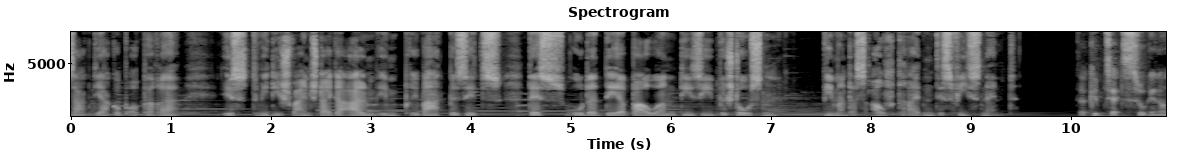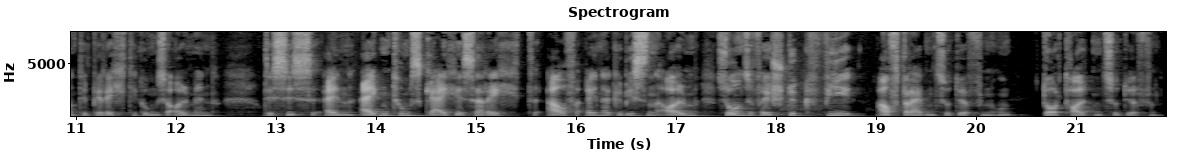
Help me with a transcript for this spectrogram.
sagt Jakob Opperer, ist wie die Schweinsteigeralm im Privatbesitz des oder der Bauern, die sie bestoßen, wie man das Auftreiben des Viehs nennt. Da gibt es jetzt sogenannte Berechtigungsalmen. Das ist ein eigentumsgleiches Recht, auf einer gewissen Alm so und so viel Stück Vieh auftreiben zu dürfen und dort halten zu dürfen.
